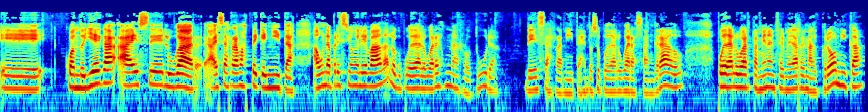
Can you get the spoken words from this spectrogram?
eh, cuando llega a ese lugar, a esas ramas pequeñitas, a una presión elevada, lo que puede dar lugar es una rotura de esas ramitas. Entonces puede dar lugar a sangrado, puede dar lugar también a enfermedad renal crónica,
